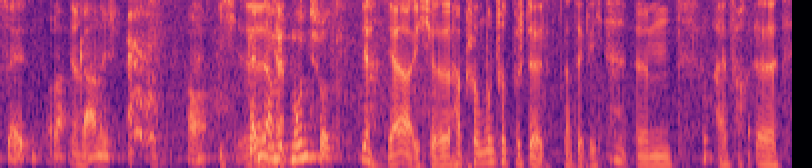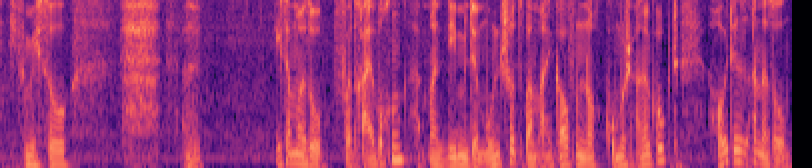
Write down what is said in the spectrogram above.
selten oder Ja. gar nicht. Aber Ich, äh, Wenn dann ja. mit Mundschutz. Ja, ja, ich äh, habe schon Mundschutz bestellt, tatsächlich. Ähm, einfach, äh, ich fühle mich so. Also, ich sag mal so, vor drei Wochen hat man die mit dem Mundschutz beim Einkaufen noch komisch angeguckt. Heute ist es andersrum.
